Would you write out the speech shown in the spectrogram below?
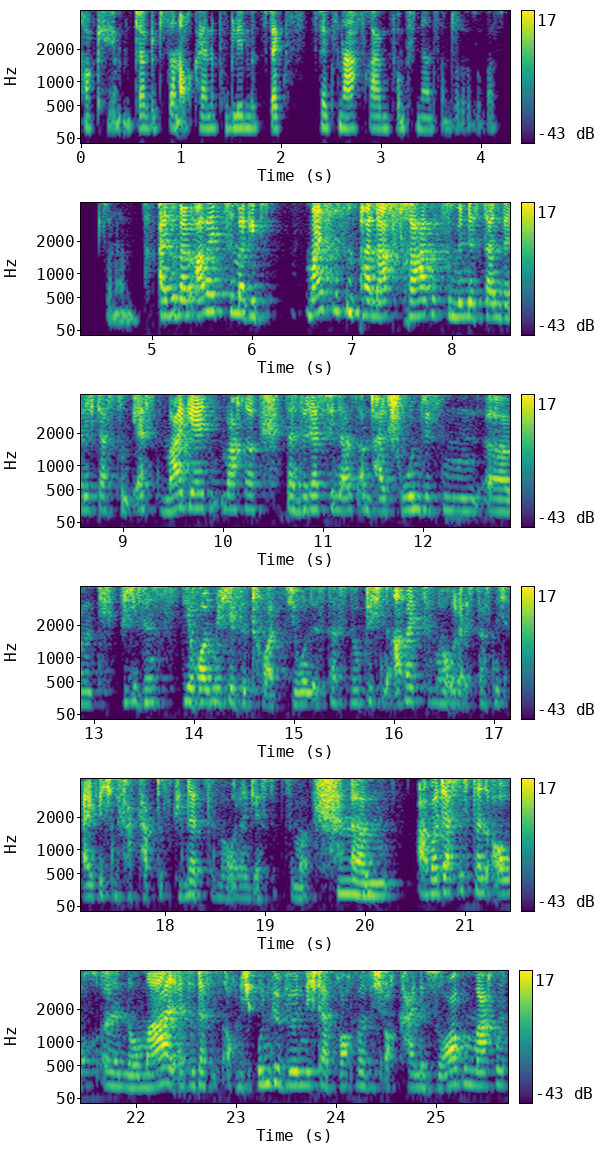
Okay, da gibt es dann auch keine Probleme zwecks, zwecks Nachfragen vom Finanzamt oder sowas, sondern. Also beim Arbeitszimmer gibt es meistens ein paar Nachfragen, zumindest dann, wenn ich das zum ersten Mal geltend mache, dann will das Finanzamt halt schon wissen, ähm, wie ist es die räumliche Situation? Ist das wirklich ein Arbeitszimmer oder ist das nicht eigentlich ein verkapptes Kinderzimmer oder ein Gästezimmer? Mhm. Ähm, aber das ist dann auch äh, normal, also das ist auch nicht ungewöhnlich, da braucht man sich auch keine Sorgen machen.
